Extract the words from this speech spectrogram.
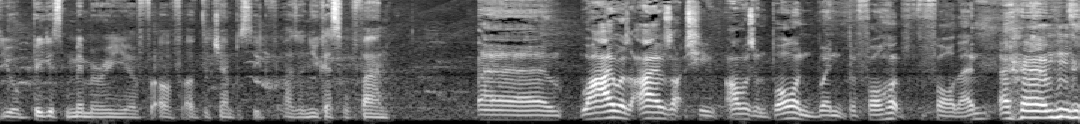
your biggest memory of, of, of the Champions League as a Newcastle fan? Um, well, I was I was actually I wasn't born when before before then. Um,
